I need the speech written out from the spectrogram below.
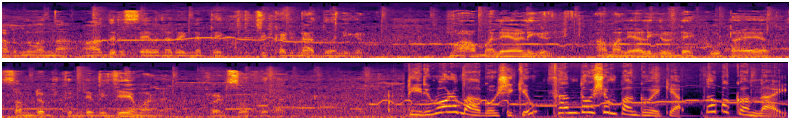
കടന്നു വന്ന ആതുര സേവന രംഗത്തെ കുറിച്ച് കഠിനാധ്വാനികൾ. ആ മലയാളികൾ ആ മലയാളികളുടെ കൂട്ടായ സംരംഭത്തിന്റെ വിജയമാണ് ഫ്രണ്ട്സ് ഓഫ് വിറാൽ തിരുവോണം ആഘോഷിക്കും സന്തോഷം പങ്കുവയ്ക്കാം. നമുക്കൊന്നായി.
